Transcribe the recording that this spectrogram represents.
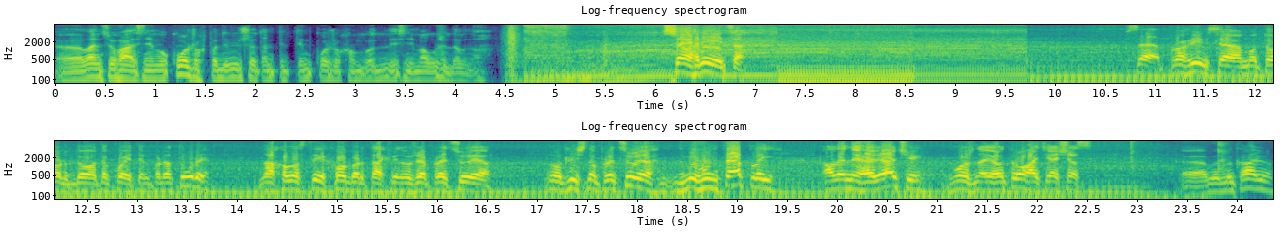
е, ланцюга, зніму кожух, подивлюсь, що там під тим кожухом, бо не знімав уже давно. Все, гріється. Все, прогрівся мотор до такої температури. На холостих обертах він вже працює. Ну, отлично працює. Двигун теплий, але не гарячий. Можна його трогати. Я зараз Вимикаю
